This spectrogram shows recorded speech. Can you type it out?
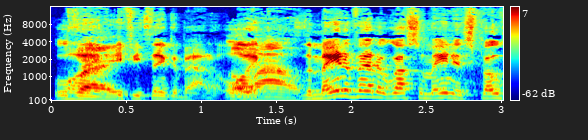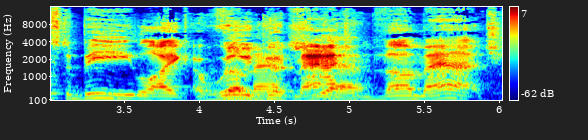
Like, Right. if you think about it, Oh, like wow. the main event of WrestleMania is supposed to be like a really match, good match yeah. and the match.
